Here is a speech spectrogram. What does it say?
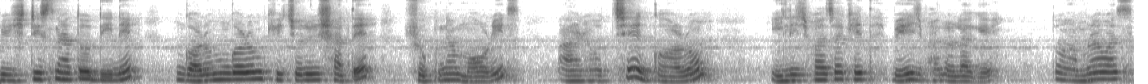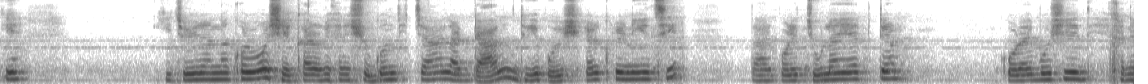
বৃষ্টি স্নাত দিনে গরম গরম খিচুড়ির সাথে শুকনা মরিচ আর হচ্ছে গরম ইলিশ ভাজা খেতে বেশ ভালো লাগে। তো আমরাও আজকে খিচুড়ি রান্না করব, সে কারণে এখানে সুগন্ধি, চাল আর ডাল ধুয়ে পরিষ্কার করে নিয়েছি। তারপরে চুলায় একটা কড়াই বসিয়ে দিয়ে এখানে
